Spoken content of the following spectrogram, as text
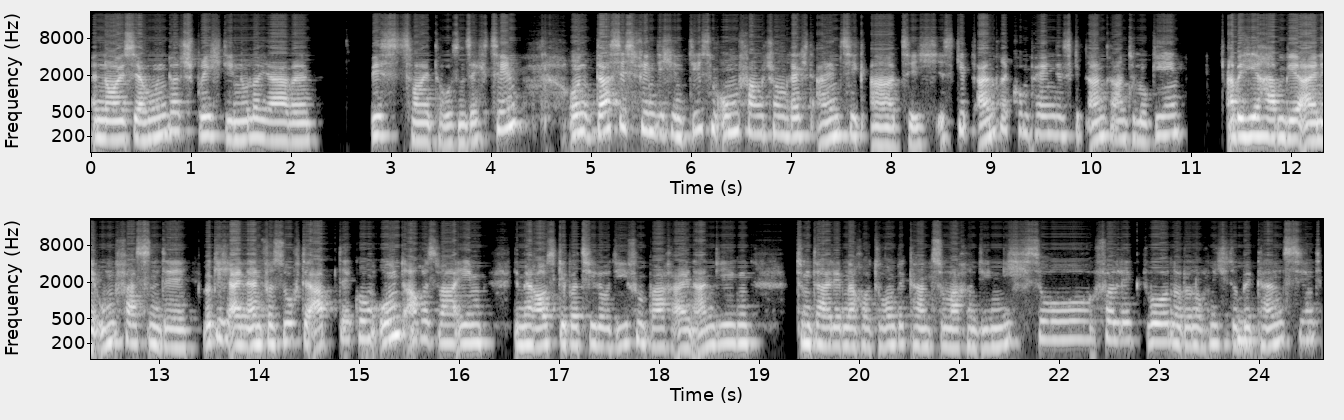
ein neues Jahrhundert, sprich die Nullerjahre bis 2016. Und das ist, finde ich, in diesem Umfang schon recht einzigartig. Es gibt andere Kompendien, es gibt andere Anthologien, aber hier haben wir eine umfassende, wirklich eine, eine versuchte Abdeckung und auch es war ihm, dem Herausgeber Thilo Diefenbach, ein Anliegen, zum Teil eben auch Autoren bekannt zu machen, die nicht so verlegt wurden oder noch nicht so mhm. bekannt sind,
